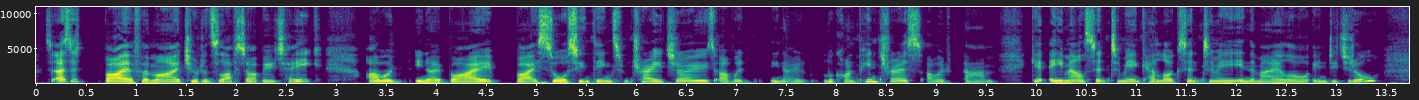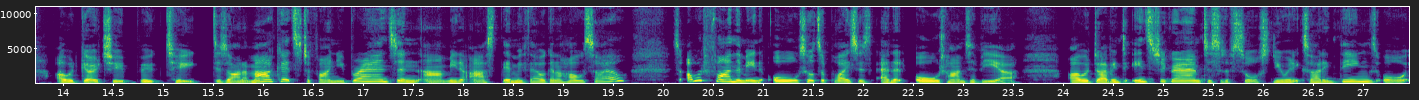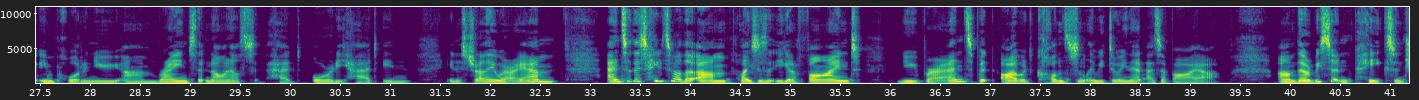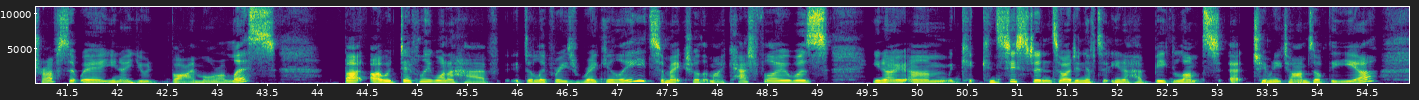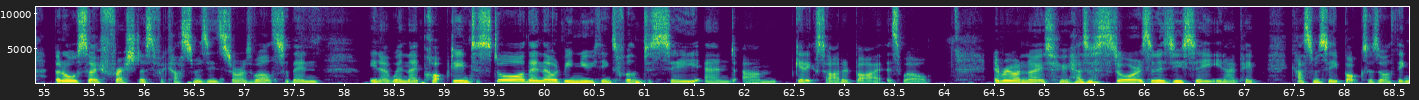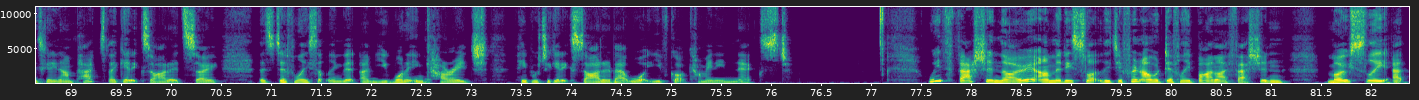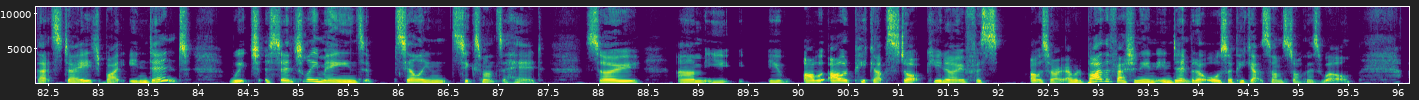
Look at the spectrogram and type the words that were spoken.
So as a buyer for my children's lifestyle boutique, I would, you know, buy by sourcing things from trade shows. I would, you know, look on Pinterest. I would um, get emails sent to me and catalogs sent to me in the mail or in digital. I would go to boutique designer markets to find new brands and, um, you know, ask them if they were going to wholesale. So I would find them in all sorts of places and at all times of year. I would dive into Instagram to sort of source new and exciting things or import a new um, range that no one else had already had in in Australia where I am. And so there's heaps of other um, places that you're going to find new brands, but I would constantly be doing that as a buyer. Um, there would be certain peaks and troughs that where you know you would buy more or less but I would definitely want to have deliveries regularly to make sure that my cash flow was, you know, um, c- consistent, so I didn't have to, you know, have big lumps at too many times of the year, but also freshness for customers in store as well. So then, you know, when they popped into store, then there would be new things for them to see and um, get excited by as well everyone knows who has a store. As soon as you see, you know, people, customers see boxes or things getting unpacked, they get excited. So that's definitely something that um, you want to encourage people to get excited about what you've got coming in next. With fashion, though, um, it is slightly different. I would definitely buy my fashion mostly at that stage by indent, which essentially means selling six months ahead. So um, you you I, w- I would pick up stock, you know, for oh sorry i would buy the fashion in indent but i also pick up some stock as well.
